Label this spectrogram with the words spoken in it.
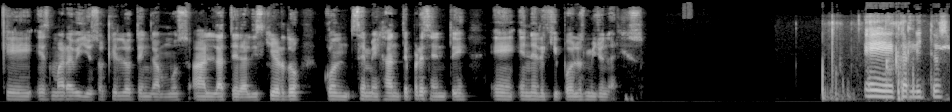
que es maravilloso que lo tengamos al lateral izquierdo con semejante presente eh, en el equipo de los Millonarios. Eh, Carlitos,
